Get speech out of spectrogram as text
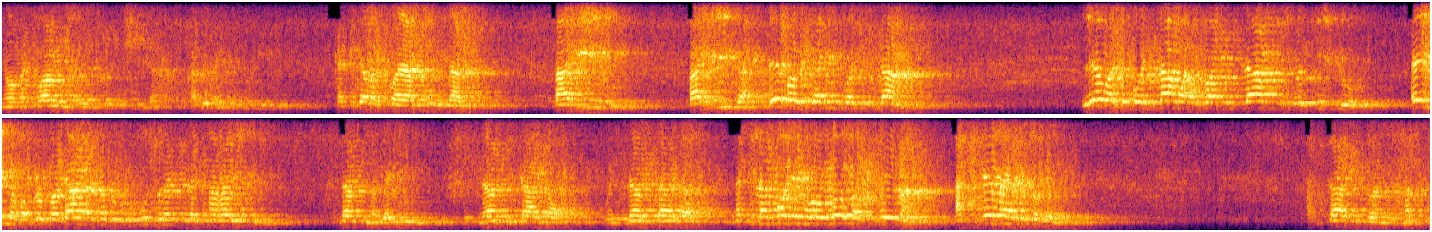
Ni wakati wangu na wewe kushika kabila hili katika masuala ya Mungu basi badili. Badilika. Beba ulikaribu kwa Kiislamu. Leo watu waislamu wanafahamu Uislamu ndio kitu. aidha kwa propaganda zinazokuruhusu na kila za kimagharibi. Uislamu ni magharibi. Uislamu ni kadha Uislamu kaza. na kila mmoja ni waogopa kusema. Akisema yatotokea Asitaki الحق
